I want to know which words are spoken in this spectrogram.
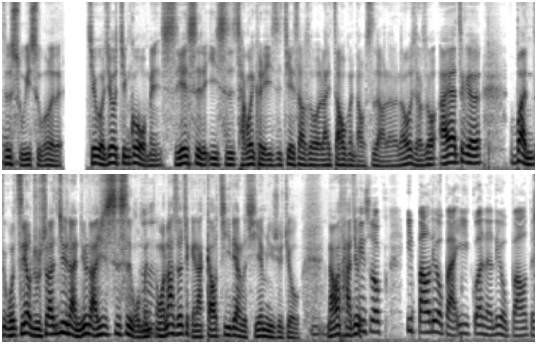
这是数一数二的。结果就经过我们实验室的医师、肠胃科的医师介绍说，来找我们老师好了。然后我想说，哎呀，这个不然我只有乳酸菌了，你就拿去试试。我们、嗯、我那时候就给他高剂量的 CMU 九九，然后他就听说一包六百一灌了六包，对，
